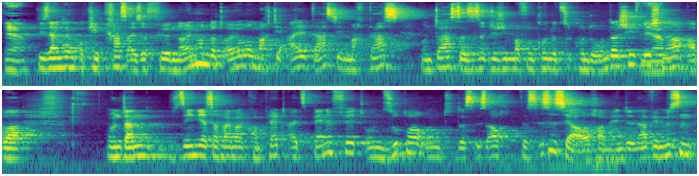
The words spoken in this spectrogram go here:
Ja. Die sagen dann, okay, krass, also für 900 Euro macht ihr all das, ihr macht das und das. Das ist natürlich immer von Kunde zu Kunde unterschiedlich, Ja. ne? aber und dann sehen die das auf einmal komplett als Benefit und super und das ist auch, das ist es ja auch am Ende. Ne? Wir müssen,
